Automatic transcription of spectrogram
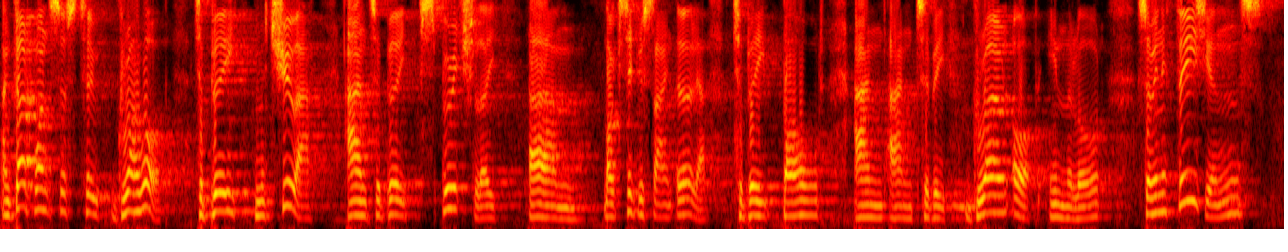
And God wants us to grow up, to be mature and to be spiritually, um, like Sid was saying earlier, to be bold and, and to be grown up in the Lord. So in Ephesians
